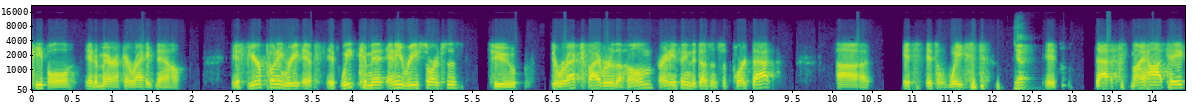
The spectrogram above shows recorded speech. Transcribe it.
people in America right now. If you're putting re- if if we commit any resources to direct fiber to the home or anything that doesn't support that, uh, it's it's a waste. Yep. It's that's my hot take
